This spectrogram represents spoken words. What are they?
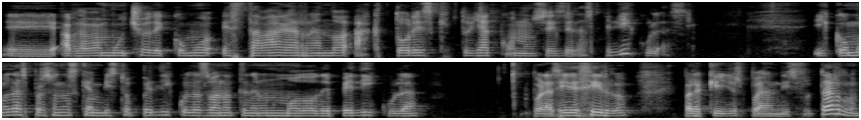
eh, hablaba mucho de cómo estaba agarrando a actores que tú ya conoces de las películas. Y cómo las personas que han visto películas van a tener un modo de película, por así decirlo, para que ellos puedan disfrutarlo.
